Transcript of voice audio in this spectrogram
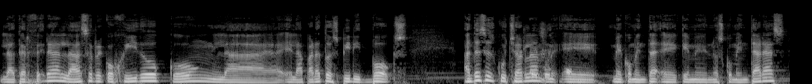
la tercera la has recogido con la, el aparato Spirit Box, antes de escucharla, eh, me comenta, eh, que me, nos comentaras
